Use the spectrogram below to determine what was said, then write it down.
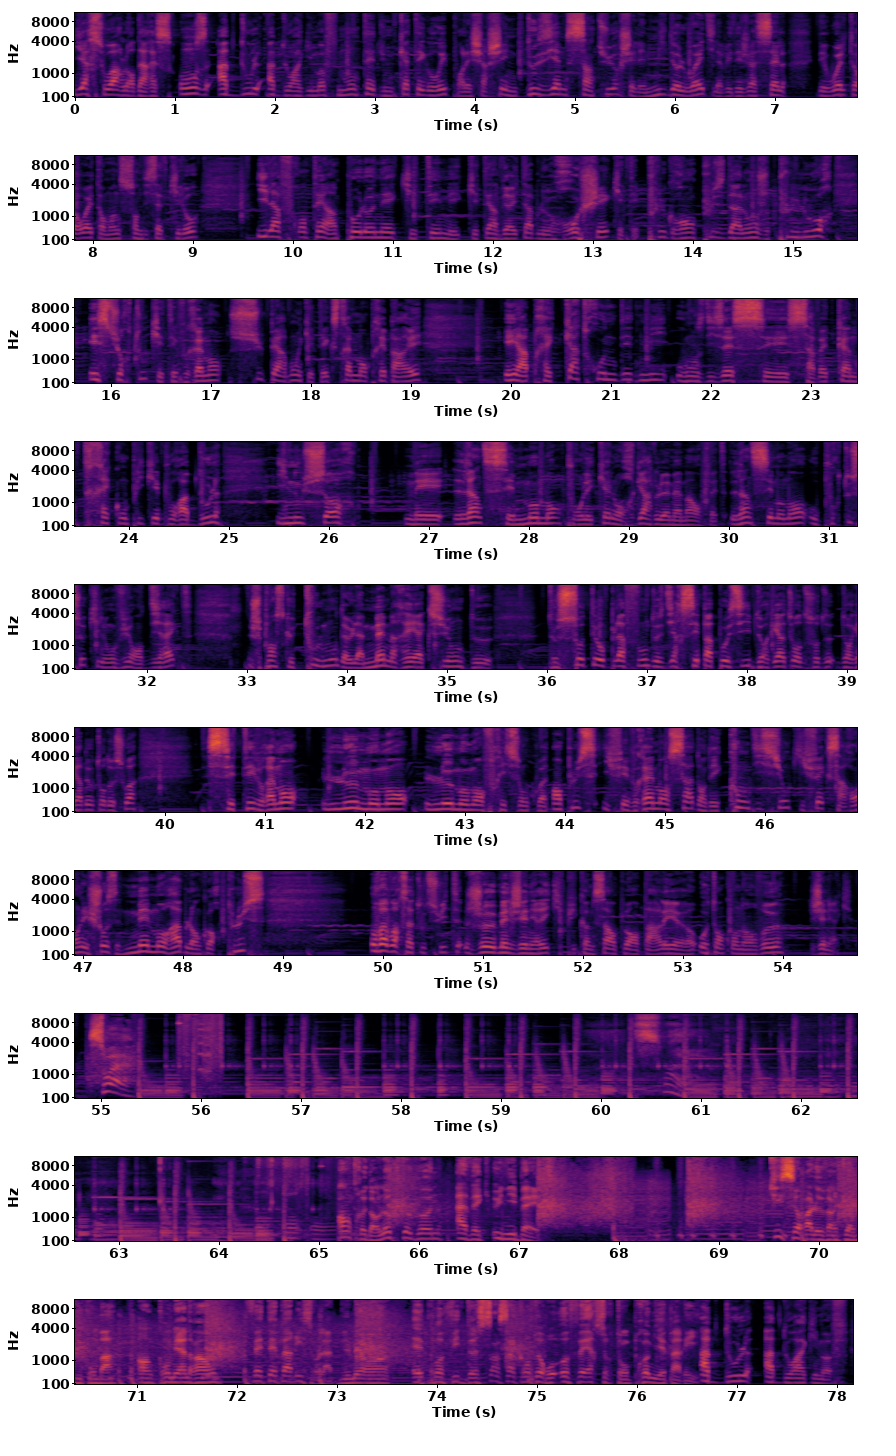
Hier soir, lors d'Ares 11, Abdul Abdouragimov montait d'une catégorie pour aller chercher une deuxième ceinture chez les middleweight. Il avait déjà celle des welterweight en moins de 117 kg. Il affrontait un Polonais qui était, mais, qui était un véritable rocher, qui était plus grand, plus d'allonge, plus lourd, et surtout qui était vraiment super bon et qui était extrêmement préparé. Et après 4 rounds et demi où on se disait c'est ça va être quand même très compliqué pour Abdul, il nous sort mais l'un de ces moments pour lesquels on regarde le MMA en fait. L'un de ces moments où pour tous ceux qui l'ont vu en direct, je pense que tout le monde a eu la même réaction de, sauter au plafond, de se dire c'est pas possible, de regarder autour de, soi. C'était vraiment le moment, le moment frisson quoi. En plus, il fait vraiment ça dans des conditions qui fait que ça rend les choses mémorables encore plus. On va voir ça tout de suite. Je mets le générique, puis comme ça on peut en parler euh, autant qu'on en veut. Générique. Soit. Entre dans l'octogone avec Unibet. Qui sera le vainqueur du combat En combien de rounds Fais tes paris sur l'app numéro 1 et profite de 150 euros offerts sur ton premier pari. Abdul Abdouragimov.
